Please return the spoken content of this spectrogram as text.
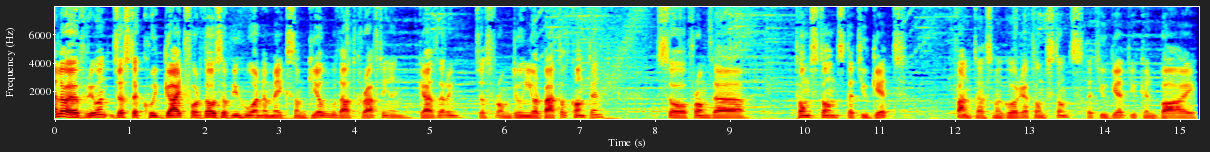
Hello everyone, just a quick guide for those of you who wanna make some gil without crafting and gathering, just from doing your battle content. So from the tomestones that you get, Phantasmagoria tomestones that you get, you can buy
